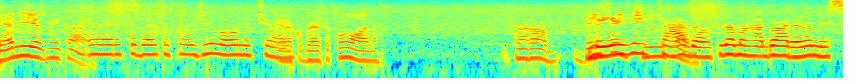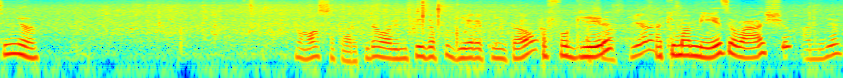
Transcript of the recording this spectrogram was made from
E é mesmo, hein, cara? Ela era coberta com, de lona, Tiago. Era coberta com lona. E, cara, ó, bem, bem ajeitado, ó. Tudo amarrado arame, assim, ó. Nossa, cara, que da hora. Ele fez a fogueira aqui, então. A fogueira. A aqui uma mesa, eu acho. A mesa,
